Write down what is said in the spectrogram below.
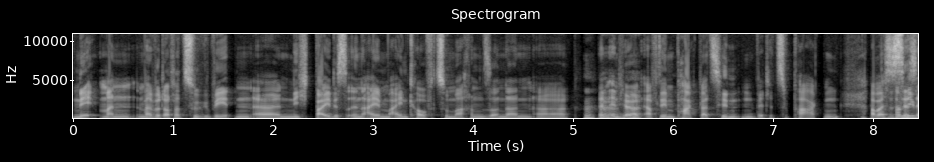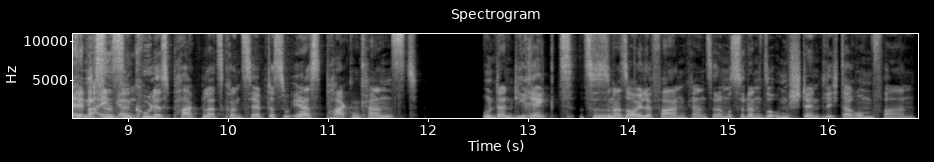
Nee, man, man wird auch dazu gebeten, äh, nicht beides in einem Einkauf zu machen, sondern äh, dann entweder auf dem Parkplatz hinten bitte zu parken. Aber es ist Haben derselbe die wenigstens Eingang. ein cooles Parkplatzkonzept, dass du erst parken kannst und dann direkt zu so einer Säule fahren kannst? Oder musst du dann so umständlich da rumfahren?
